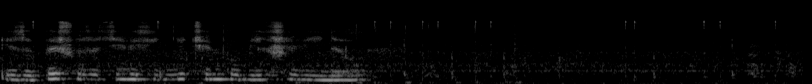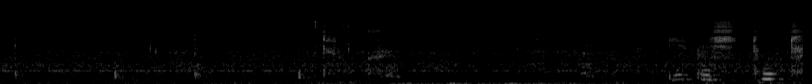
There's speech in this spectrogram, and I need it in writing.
І запишу за ці вихідні чим побільше відео. І ось тут.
